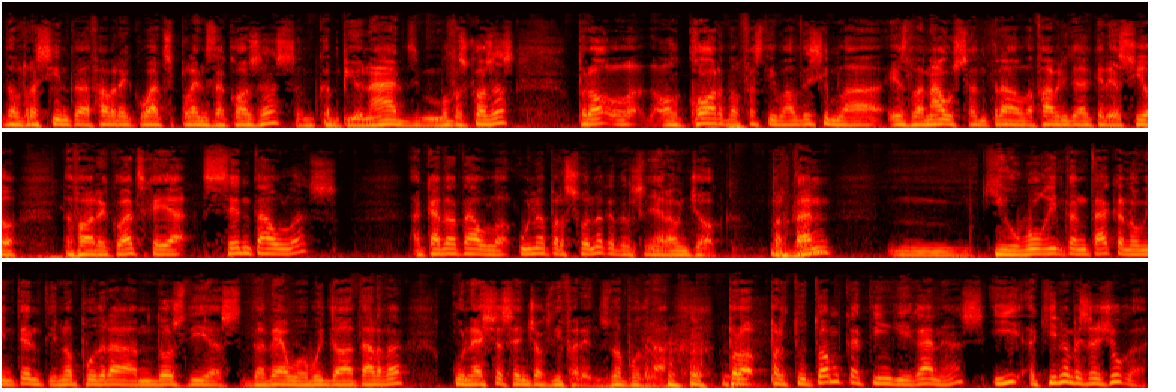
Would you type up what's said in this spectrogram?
del recinte de Fabra i Coats plens de coses, amb campionats, moltes coses, però el, cor del festival, diguéssim, la, és la nau central, la fàbrica de creació de Fabra i Coats, que hi ha 100 taules, a cada taula una persona que t'ensenyarà un joc. Per tant, mm, qui ho vulgui intentar, que no ho intenti. No podrà, en dos dies, de 10 a 8 de la tarda, conèixer 100 jocs diferents. No podrà. Però per tothom que tingui ganes, i aquí només es juga,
